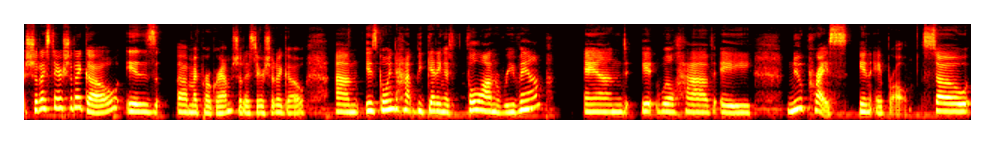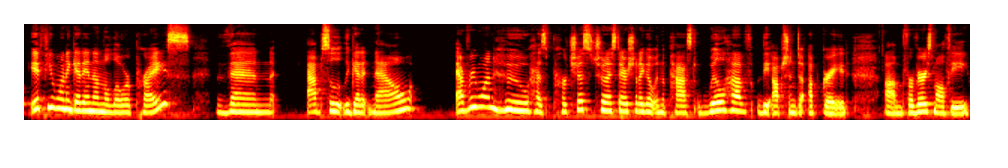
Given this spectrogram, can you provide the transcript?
should I Stay or Should I Go is uh, my program, Should I Stay or Should I Go, um, is going to ha- be getting a full on revamp and it will have a new price in April. So if you want to get in on the lower price, then absolutely get it now. Everyone who has purchased Should I Stay or Should I Go in the past will have the option to upgrade um, for a very small fee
